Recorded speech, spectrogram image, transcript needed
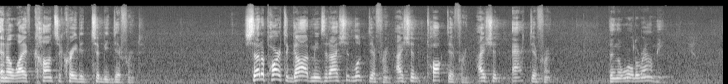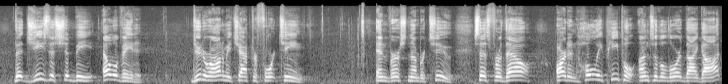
and a life consecrated to be different. Set apart to God means that I should look different, I should talk different, I should act different than the world around me. That Jesus should be elevated. Deuteronomy chapter 14 and verse number 2 says, For thou art an holy people unto the Lord thy God,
